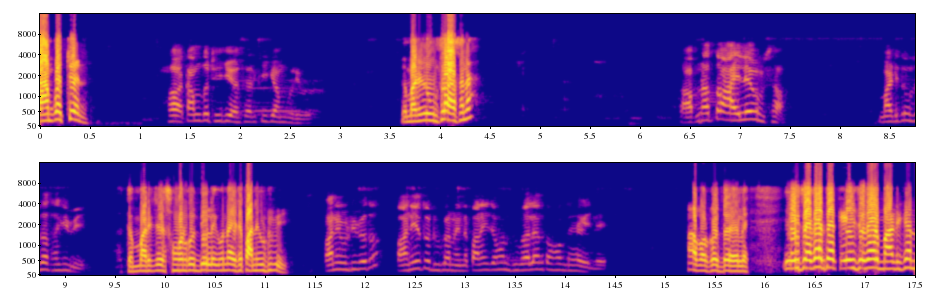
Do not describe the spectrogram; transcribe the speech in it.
কাম করছেন? হ্যাঁ কাম তো ঠিকই আছে আর কি কাম করিব মাটির উঁচা আছে না? আপনার তো আইলে তো উষা থাকিবে তো মাটিটা সমান করে দিয়ে লাগবে না এটা পানি উঠবে পানি উঠিবে তো পানিও তো ঢুকা নাই না পানি যখন ঢুকালেন তখন দেখা গেলে আবার কথা গেলে এই জায়গা দেখ এই জায়গার মাটিখান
